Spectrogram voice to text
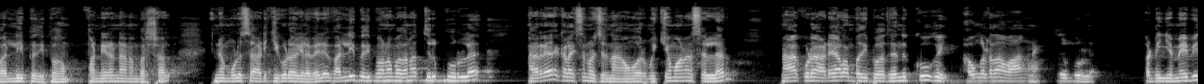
வள்ளி பதிப்பகம் பன்னிரெண்டாம் நம்பர் ஸ்டால் இன்னும் முழுசாக அடிக்க கூட வைக்கல. வெளியே வள்ளி பதிப்பகம்லாம் பார்த்தோன்னா திருப்பூரில் நிறைய கலெக்ஷன் வச்சுருந்தாங்க. அவங்க ஒரு முக்கியமான செல்லர் நான் கூட அடையாளம் பதிப்பகத்துலேருந்து கூகை அவங்கள்ட்ட தான் வாங்கினேன் திருப்பூரில். பட் இங்கே மேபி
